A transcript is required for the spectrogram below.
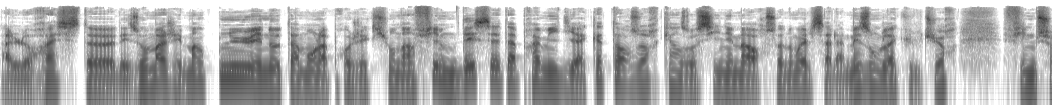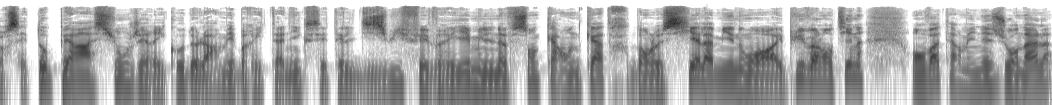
Le reste des hommages est maintenu et notamment la projection d'un film dès cet après-midi à 14h15 au cinéma Orson Welles à la Maison de la Culture. Film sur cette opération Jéricho de l'armée britannique. C'était le 18 février 1944 dans le ciel amiénois. Et puis Valentine, on va terminer ce journal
